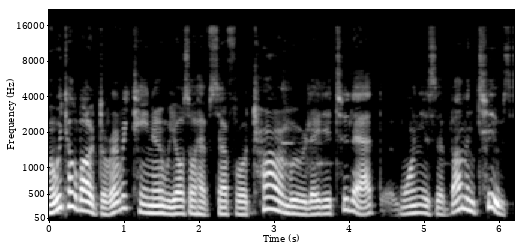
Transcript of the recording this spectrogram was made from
When we talk about direct retainer, we also have several terms related to that. One is abutment tooth,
